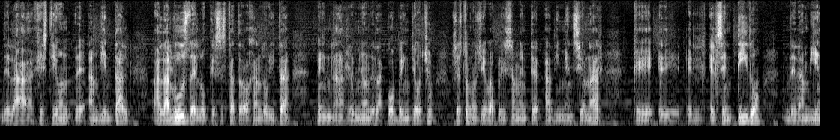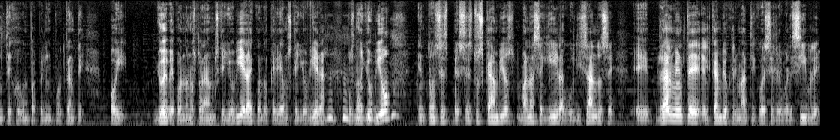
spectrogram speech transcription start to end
de la gestión eh, ambiental. A la luz de lo que se está trabajando ahorita en la reunión de la COP28, pues esto nos lleva precisamente a dimensionar que eh, el, sentido del ambiente juega un papel importante. Hoy llueve cuando no esperábamos que lloviera y cuando queríamos que lloviera, pues no llovió. Entonces, pues estos cambios van a seguir agudizándose. Eh, realmente el cambio climático es irreversible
